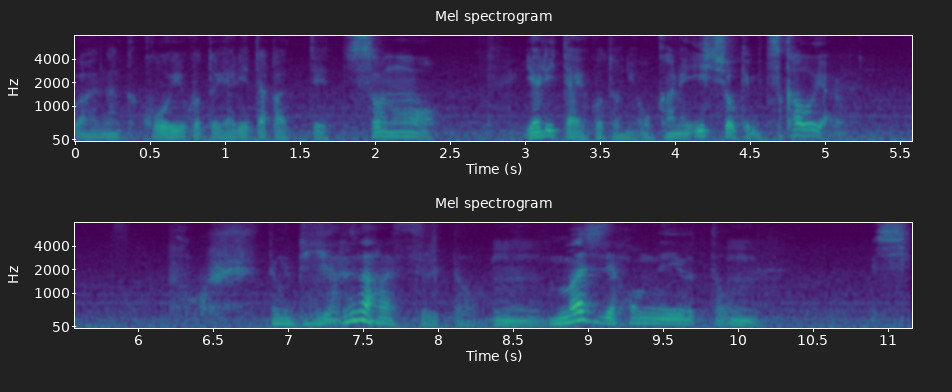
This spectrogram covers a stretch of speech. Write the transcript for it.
はなんかこういうことやりたかってそのやりたいことにお金一生懸命使うやろ。でもリアルな話するとうん。マジで本音言うと、うん、失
